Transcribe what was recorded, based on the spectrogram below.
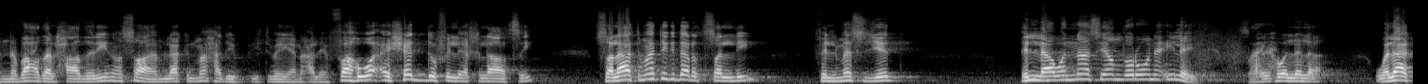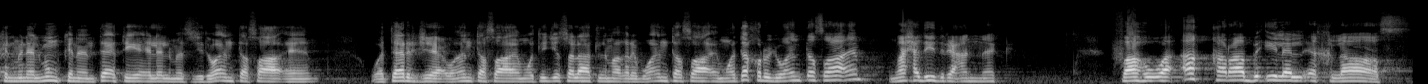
أن بعض الحاضرين صائم لكن ما حد يتبين عليه. فهو أشد في الإخلاص. صلاة ما تقدر تصلي في المسجد إلا والناس ينظرون إليك. صحيح ولا لا؟ ولكن من الممكن أن تأتي إلى المسجد وأنت صائم وترجع وأنت صائم وتجي صلاة المغرب وأنت صائم وتخرج وأنت صائم ما حد يدري عنك. فهو أقرب إلى الإخلاص.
